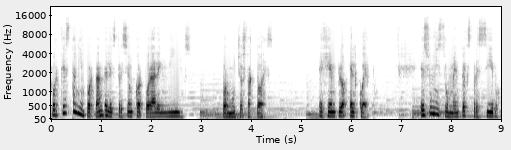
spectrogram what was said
¿Por qué es tan importante la expresión corporal en niños? Por muchos factores. Ejemplo, el cuerpo. Es un instrumento expresivo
